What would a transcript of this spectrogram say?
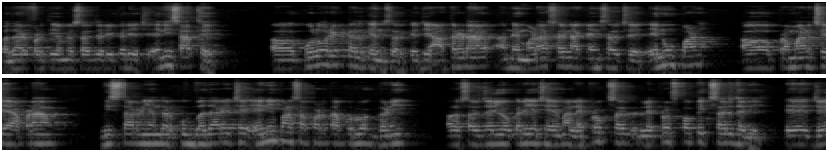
વધારે પડતી અમે સર્જરી કરીએ છીએ. એની સાથે કોલોરેક્ટલ કેન્સર કે જે આંતરડા અને મળાશયના કેન્સર છે, એનું પણ પ્રમાણ છે આપણા વિસ્તારની અંદર ખૂબ વધારે છે. એની પણ સફળતાપૂર્વક ઘણી સર્જરીઓ કરીએ છીએ. એમાં લેપ્રોક લેપ્રોસ્કોપિક સર્જરી કે જે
